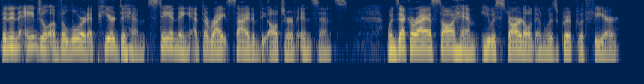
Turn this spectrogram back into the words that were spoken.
Then an angel of the Lord appeared to him, standing at the right side of the altar of incense. When Zechariah saw him, he was startled and was gripped with fear.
